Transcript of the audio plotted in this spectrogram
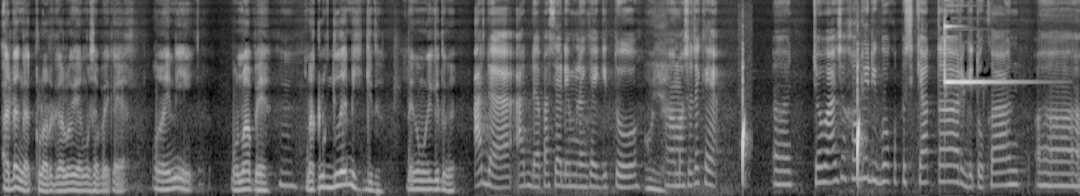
ada nggak keluarga lu yang sampai kayak, wah ini, mohon maaf ya, anak lu gila nih gitu. Ada yang ngomong kayak gitu nggak? ada ada. Pasti ada yang bilang kayak gitu. Oh, iya. Eh, maksudnya kayak eh, coba aja kali dibawa ke psikiater gitu kan. Eh,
